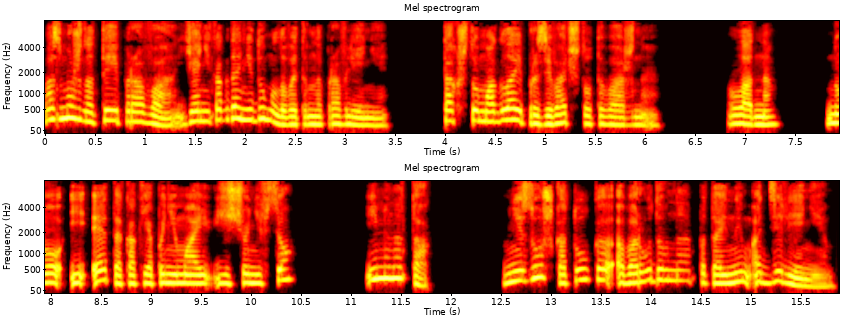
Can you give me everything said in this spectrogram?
Возможно, ты и права, я никогда не думала в этом направлении, так что могла и прозевать что-то важное. Ладно, но и это, как я понимаю, еще не все? Именно так. Внизу шкатулка оборудована потайным отделением,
